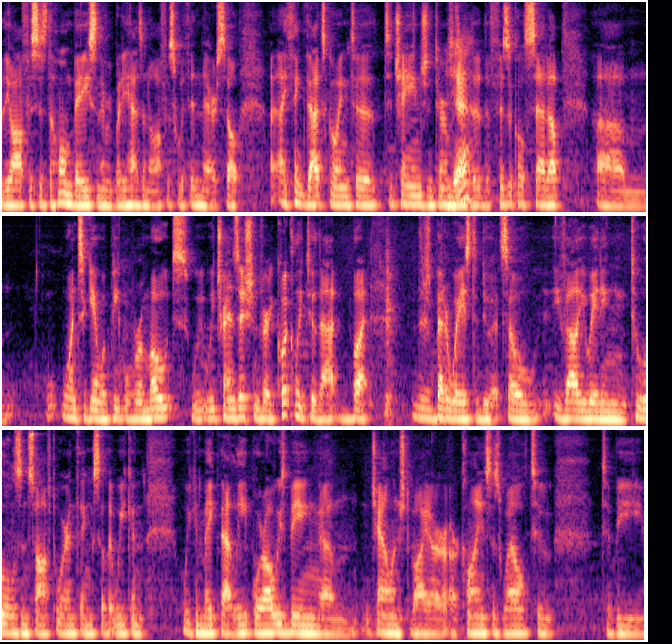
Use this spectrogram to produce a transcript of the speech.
the office is the home base and everybody has an office within there. So I think that's going to, to change in terms Yeah. of the, the physical setup. Um, once again, with people remote, we, we transitioned very quickly to that, but there's better ways to do it. So evaluating tools and software and things so that we can we can make that leap. We're always being um, challenged by our, our clients as well to to be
